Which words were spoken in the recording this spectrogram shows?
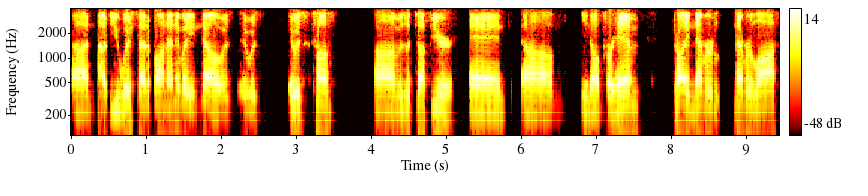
Uh, now, do you wish that upon anybody? No, it was it was it was tough. Um, it was a tough year, and um, you know, for him, probably never never lost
